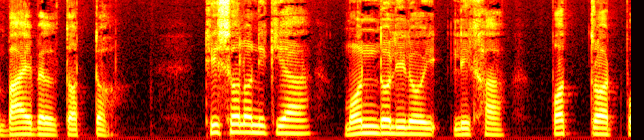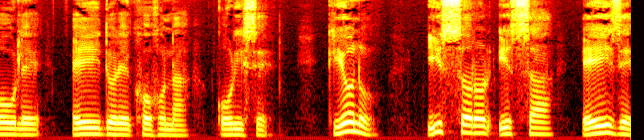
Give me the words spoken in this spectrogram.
বাইবেল তত্ত্ব। থিচলনিকীয়া মণ্ডলীলৈ লিখা পত্ৰত পৌলে এইদৰে ঘোষণা কৰিছে কিয়নো ঈশ্বৰৰ ইচ্ছা এই যে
